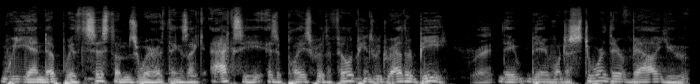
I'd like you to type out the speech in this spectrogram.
we end up with systems where things like Axie is a place where the Philippines would rather be. Right. They they want to store their value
